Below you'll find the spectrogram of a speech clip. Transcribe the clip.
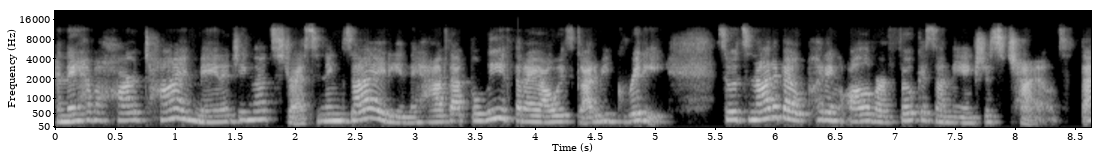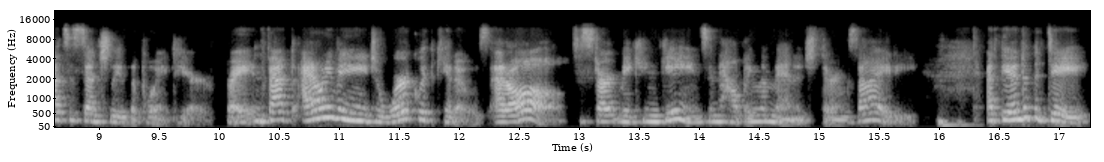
And they have a hard time managing that stress and anxiety. And they have that belief that I always got to be gritty. So it's not about putting all of our focus on the anxious child. That's essentially the point here, right? In fact, I don't even need to work with kiddos at all to start making gains and helping them manage their anxiety. At the end of the day,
